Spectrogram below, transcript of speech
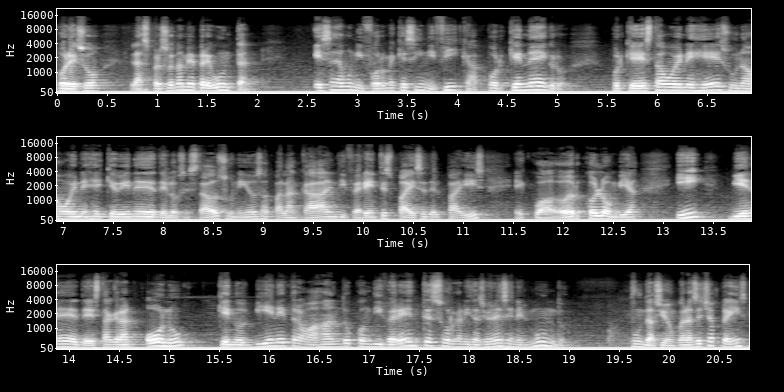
Por eso las personas me preguntan, ¿ese uniforme qué significa? ¿Por qué negro? Porque esta ONG es una ONG que viene desde los Estados Unidos apalancada en diferentes países del país, Ecuador, Colombia, y viene desde esta gran ONU que nos viene trabajando con diferentes organizaciones en el mundo. Fundación Conace Plains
